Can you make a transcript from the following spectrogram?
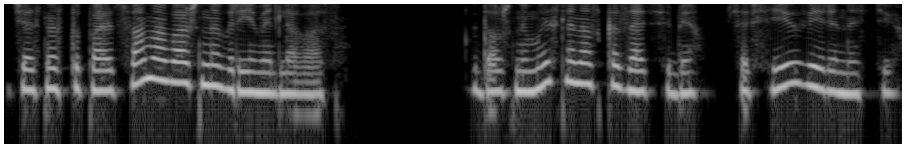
Сейчас наступает самое важное время для вас. Вы должны мысленно сказать себе со всей уверенностью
